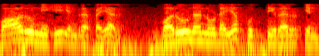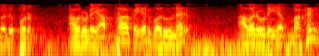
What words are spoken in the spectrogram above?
வாருணிகி என்ற பெயர் வருணனுடைய புத்திரர் என்பது பொருள். அவருடைய அப்பா பெயர் வருணர் அவருடைய மகன்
